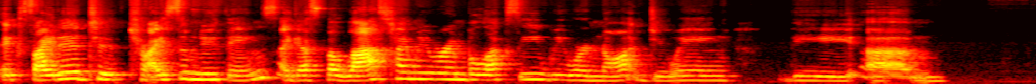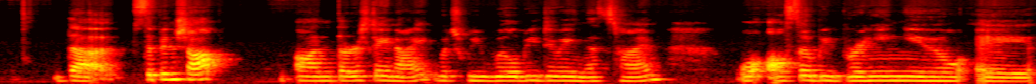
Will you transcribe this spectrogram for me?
excited to try some new things. I guess the last time we were in Biloxi, we were not doing the um, the sip and shop on Thursday night, which we will be doing this time. We'll also be bringing you a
